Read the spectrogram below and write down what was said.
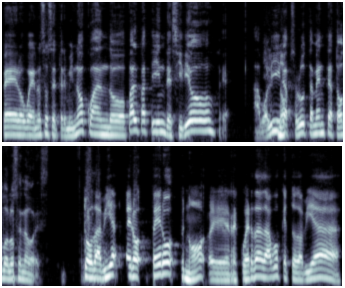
Pero bueno, eso se terminó cuando Palpatine decidió eh, abolir absolutamente a todos los senadores. todavía, pero, pero no, eh, recuerda, Davo, que todavía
